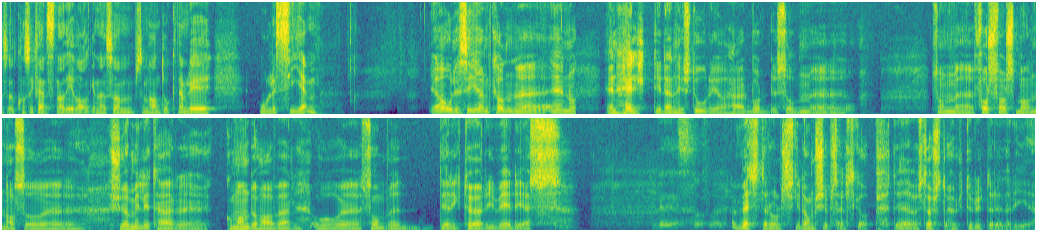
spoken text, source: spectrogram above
altså konsekvensen av de valgene som, som, han tok, nemlig Ole Siem. Ja, Ole Siem kan, eh, er nok en helt i den historien her, både som, eh, som eh, forsvarsmann, altså sjømilitær kommandohaver og som direktør i VDS. VDS Vesterålske Dampskipsselskap. Det er det største hurtigruterederiet.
